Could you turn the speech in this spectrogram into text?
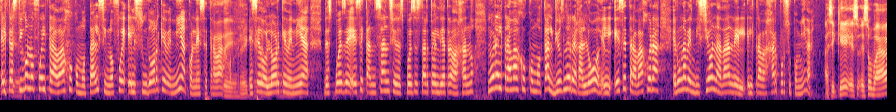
el castigo no fue el trabajo como tal, sino fue el sudor que venía con ese trabajo, ese dolor que venía después de ese cansancio, después de estar todo el día trabajando. No era el trabajo como tal, Dios le regaló, ese trabajo era, era una bendición a Adán, el, el trabajar por su comida. Así que eso, eso va,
